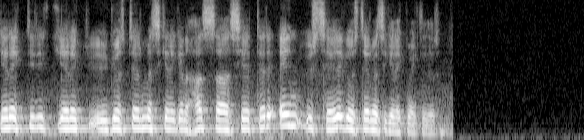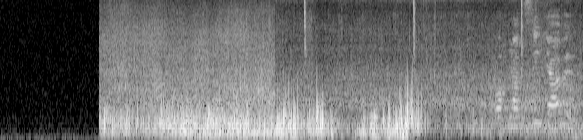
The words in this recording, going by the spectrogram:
gereklilik gerek e, göstermesi gereken hassasiyetleri en üst seviyede göstermesi gerekmektedir. Bak yatsın ki abi.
